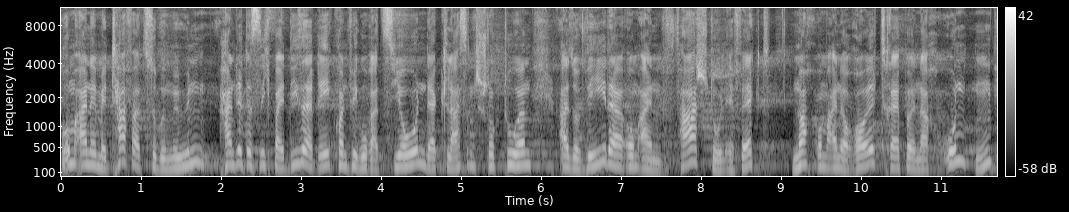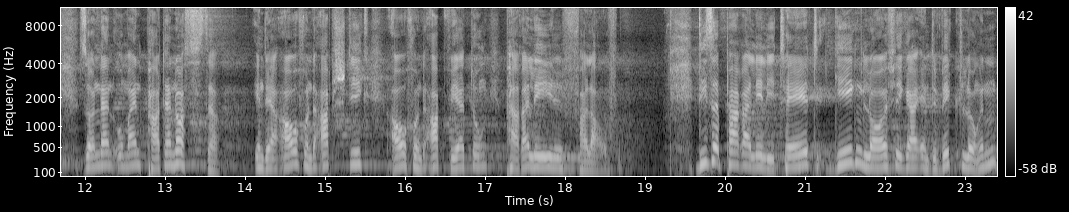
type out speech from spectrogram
Um eine Metapher zu bemühen, handelt es sich bei dieser Rekonfiguration der Klassenstruktur also weder um einen Fahrstuhleffekt noch um eine Rolltreppe nach unten, sondern um ein Paternoster, in der Auf- und Abstieg, Auf- und Abwertung parallel verlaufen. Diese Parallelität gegenläufiger Entwicklungen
